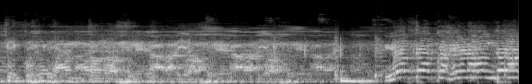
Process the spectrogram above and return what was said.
तो कहे अंतर हरे नारायण ये तो कहे अंतर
